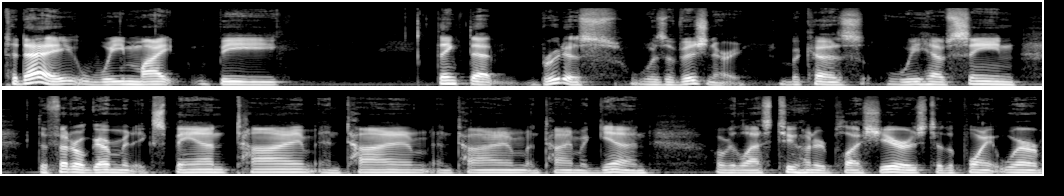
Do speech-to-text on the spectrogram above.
today, we might be think that Brutus was a visionary because we have seen the federal government expand time and time and time and time again over the last 200 plus years to the point where,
